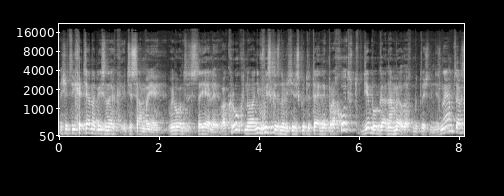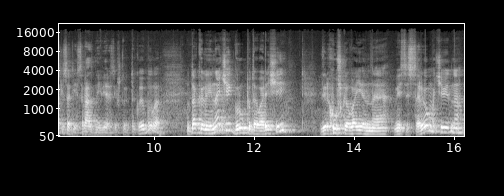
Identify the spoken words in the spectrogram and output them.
Значит, и хотя написано, эти самые вавилонцы стояли вокруг, но они выскользнули через какой-то тайный проход, где был Ганамелах, мы точно не знаем, царский сад, есть разные версии, что это такое было. Но так или иначе, группа товарищей, верхушка военная вместе с царем, очевидно,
